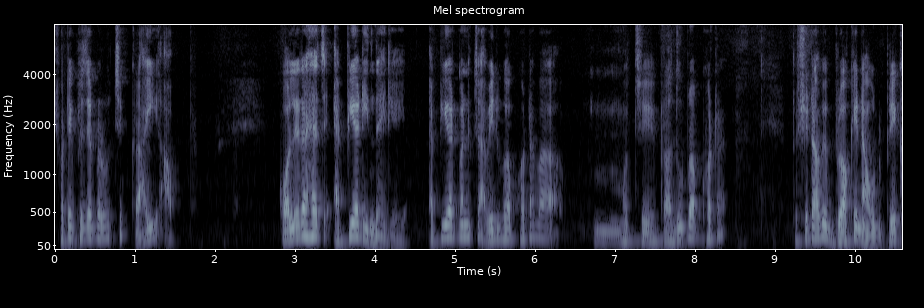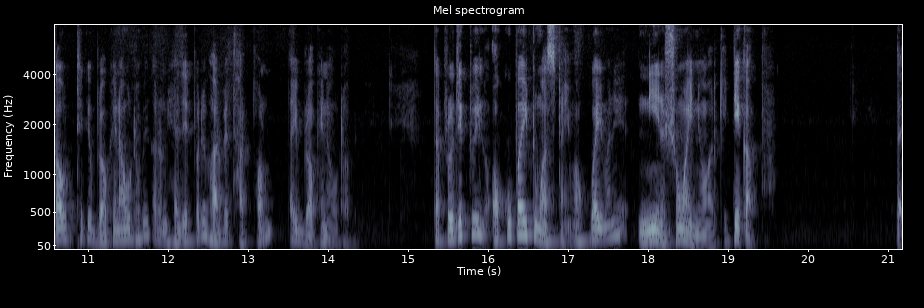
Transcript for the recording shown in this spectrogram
সঠিক ফেজাল ভার্ব হচ্ছে cry up cholera has appeared in the area appeared মানে হচ্ছে আবির্ভাব ঘটা বা হচ্ছে প্রাদুর্ভাব ঘটা। তো সেটা হবে ব্রকেন আউট ব্রেক আউট থেকে ব্রকেন আউট হবে কারণ হ্যাজের পরে ভার্বের থার্ড ফর্ম তাই ব্রকেন আউট হবে। The project will occupy two মাস টাইম অকুপাই মানে নিয়ে না, সময় নেওয়া আর কি take up the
